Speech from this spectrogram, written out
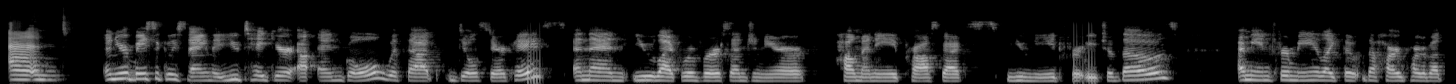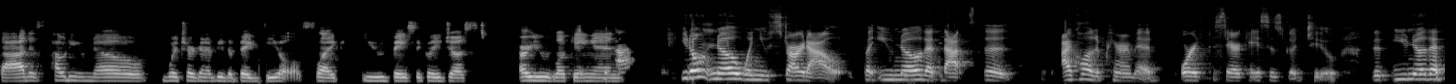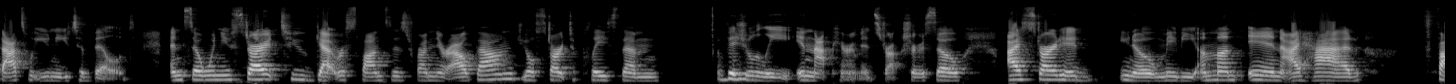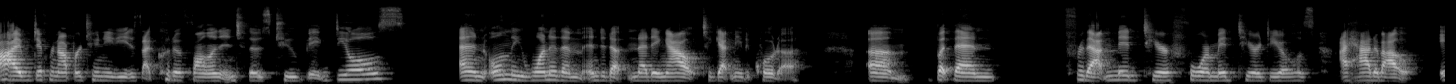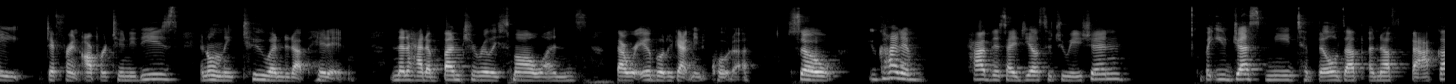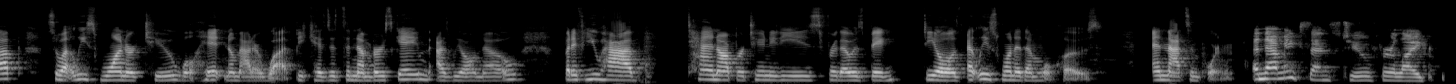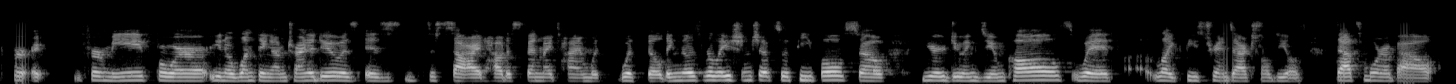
And and you're basically saying that you take your uh, end goal with that deal staircase and then you like reverse engineer how many prospects you need for each of those. I mean, for me, like the, the hard part about that is how do you know which are going to be the big deals? Like, you basically just are you looking in? Yeah. You don't know when you start out, but you know that that's the, I call it a pyramid or staircase is good too. That you know that that's what you need to build. And so when you start to get responses from your outbound, you'll start to place them visually in that pyramid structure. So I started, you know, maybe a month in, I had five different opportunities that could have fallen into those two big deals. And only one of them ended up netting out to get me to quota. Um, but then for that mid tier, four mid tier deals, I had about eight different opportunities and only two ended up hitting. And then I had a bunch of really small ones that were able to get me to quota. So you kind of have this ideal situation, but you just need to build up enough backup so at least one or two will hit no matter what because it's a numbers game, as we all know. But if you have 10 opportunities for those big deals, at least one of them will close. And that's important. And that makes sense too for like, for for me for you know one thing i'm trying to do is is decide how to spend my time with with building those relationships with people. So you're doing zoom calls with like these transactional deals. That's more about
